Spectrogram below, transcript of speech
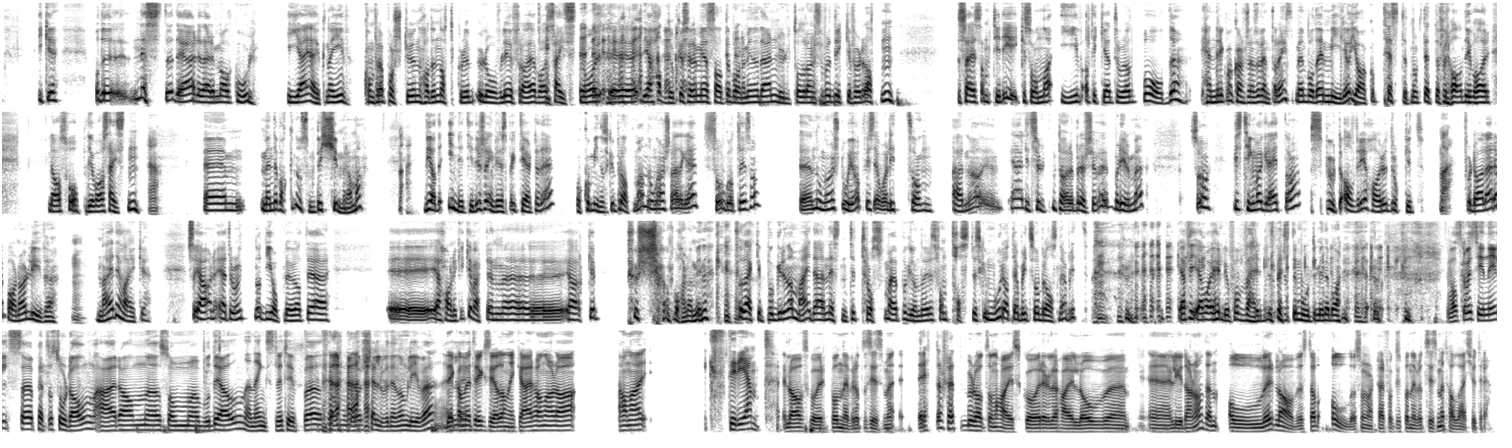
Ikke Og det neste, det er det der med alkohol. Jeg er jo ikke naiv. Kom fra Porsgrunn, hadde nattklubb ulovlig fra jeg var 16 år. Eh, jeg hadde jo ikke, selv om jeg sa til barna mine det er nulltoleranse for å drikke før dere er 18, så er jeg samtidig ikke så naiv at ikke jeg tror at både Henrik var kanskje den som venta lengst, men både Emilie og Jakob testet nok dette fra de var La oss håpe de var 16. Ja. Ehm, men det var ikke noe som bekymra meg. Nei. Vi hadde innetider så lenge de respekterte det, og kom inn og skulle prate med meg. Noen ganger så er det greit, sov godt, liksom. Eh, Noen ganger sto jeg opp hvis jeg var litt sånn er det jeg er litt sulten, tar en brødskive, blir du med? Så hvis ting var greit da, spurte aldri 'har du drukket', Nei. for da lærer barna å lyve. Mm. Nei, det har jeg ikke. Så jeg, jeg tror nok når de opplever at jeg eh, Jeg har nok ikke vært en eh, Jeg har ikke pusha barna mine. Så det er ikke på grunn av meg, det er nesten til tross for meg og på grunn av deres fantastiske mor at de har blitt så bra som de har blitt. jeg, jeg var jo heldig å få verdens beste mor til mine barn. Hva skal vi si, Nils? Petter Stordalen, er han eh, som Woody Allen, en engstelig type som går skjelven gjennom livet? Det kan vi eller? trygt si at han ikke er. Han har da Han har ekstremt lav score på nevrotisisme. Rett og slett burde du hatt sånn high score eller high low-lyd her nå. Den aller laveste av alle som har vært her faktisk på nevrotisisme. Tallet er 23.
